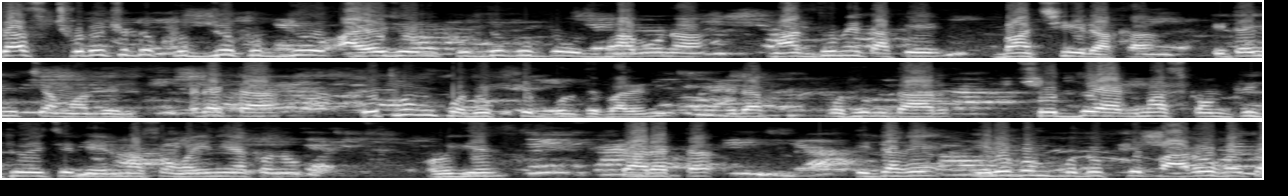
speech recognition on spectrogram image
জাস্ট ছোট ছোট ক্ষুদ্র ক্ষুদ্র আয়োজন, ক্ষুদ্র ক্ষুদ্র উদ্ভাবনা মাধ্যমে তাকে বাঁচিয়ে রাখা, এটাই হচ্ছে আমাদের, এটা একটা প্রথম পদক্ষেপ বলতে পারেন। এটা প্রথম তার সদ্য এক মাস কমপ্লিট হয়েছে, দেড় মাস হয়নি এখনও। অভিজ্ঞ তার একটা এটাকে এরকম পদক্ষেপ আরও হয়তো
